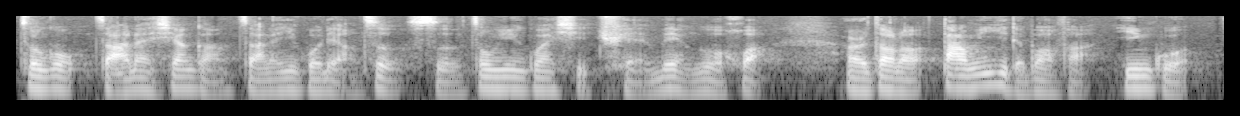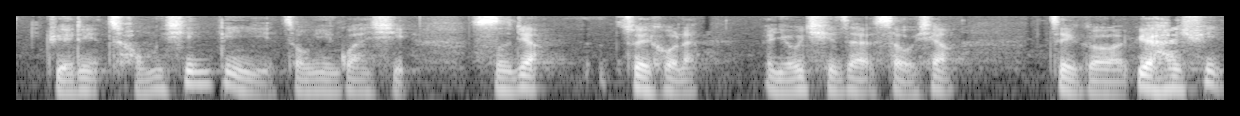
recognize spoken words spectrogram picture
中共砸烂香港，砸烂一国两制，使中英关系全面恶化，而到了大瘟疫的爆发，英国。决定重新定义中英关系，实际上最后呢，尤其在首相这个约翰逊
